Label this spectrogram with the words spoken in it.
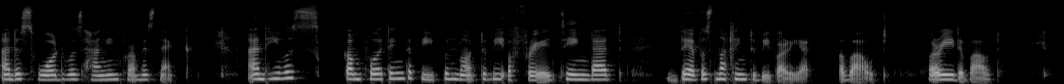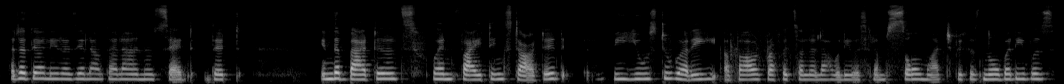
and a sword was hanging from his neck. And he was comforting the people not to be afraid, saying that there was nothing to be worried about. Worried about. Hazrat Ali said that in the battles when fighting started we used to worry about prophet wasallam so much because nobody was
